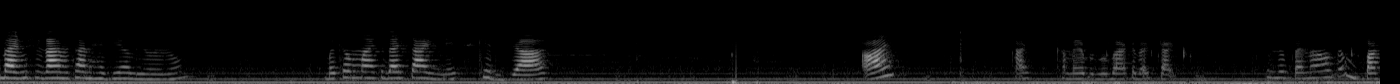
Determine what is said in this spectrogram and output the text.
ben şuradan bir tane hediye alıyorum. Bakalım arkadaşlar ne çıkaracağız. Ay. Ay kamera bozuldu arkadaşlar. Şimdi ben aldım. Bak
